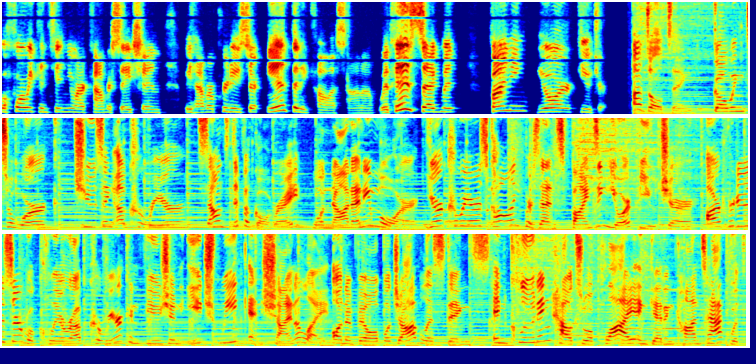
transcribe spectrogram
before we continue our conversation, we have our producer Anthony Calasana with his segment "Finding Your Future." Adulting, going to work, choosing a career sounds difficult, right? Well, not anymore. Your Career is Calling presents Finding Your Future. Our producer will clear up career confusion each week and shine a light on available job listings, including how to apply and get in contact with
